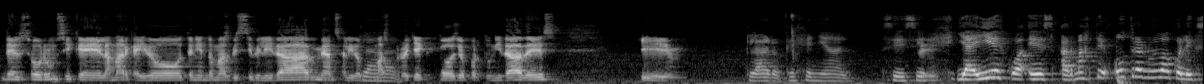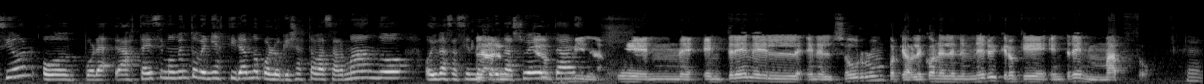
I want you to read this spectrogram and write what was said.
del showroom sí que la marca ha ido teniendo más visibilidad, me han salido Claro. más proyectos y oportunidades. Y Claro, qué genial. Sí, sí. Sí. Y ahí es, es, ¿armaste otra nueva colección o por hasta ese momento venías tirando con lo que ya estabas armando o ibas haciendo Claro, prendas sueltas? mira, en- entré en el, en el showroom porque hablé con él en enero y creo que entré en marzo. Claro.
